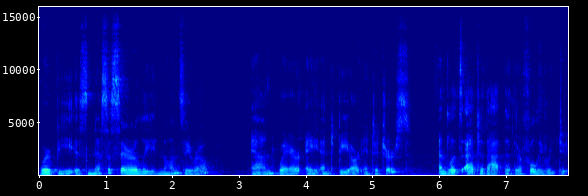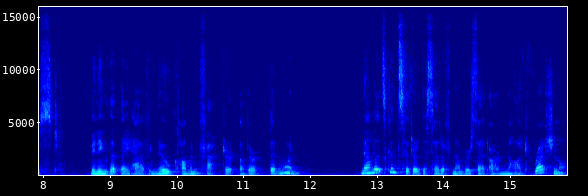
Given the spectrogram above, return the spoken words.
where b is necessarily non-zero, and where a and b are integers, and let's add to that that they're fully reduced meaning that they have no common factor other than 1. Now let's consider the set of numbers that are not rational,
